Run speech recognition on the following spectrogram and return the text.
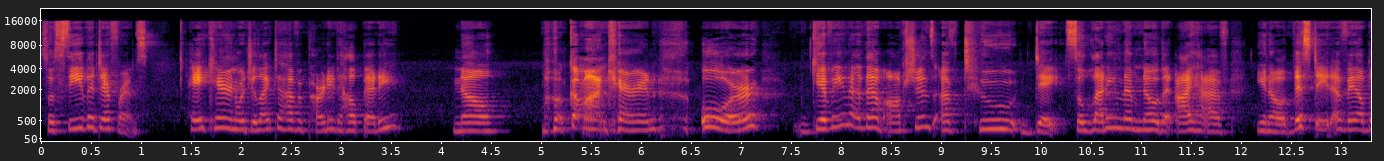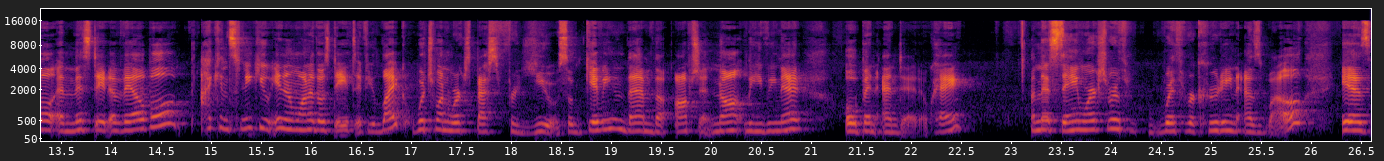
so see the difference. Hey, Karen, would you like to have a party to help Betty? No, come on, Karen. Or giving them options of two dates. So letting them know that I have, you know, this date available and this date available. I can sneak you in in one of those dates if you like, which one works best for you. So giving them the option, not leaving it open ended. Okay. And the same works with with recruiting as well. Is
